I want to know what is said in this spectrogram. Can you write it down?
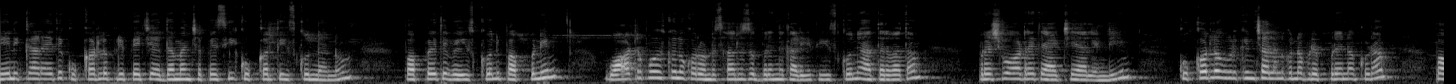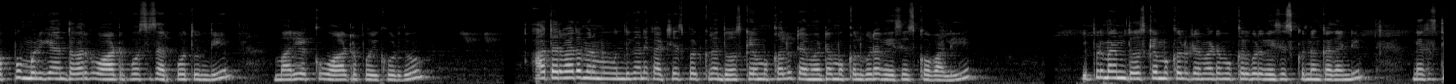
నేను ఇక్కడ అయితే కుక్కర్లో ప్రిపేర్ చేద్దామని చెప్పేసి కుక్కర్ తీసుకున్నాను. పప్పు అయితే వేసుకొని పప్పుని వాటర్ పోసుకొని ఒక రెండు సార్లు శుభ్రంగా కడిగి తీసుకొని ఆ తర్వాత ఫ్రెష్ వాటర్ అయితే యాడ్ చేయాలండి. కుక్కర్లో ఉడికించాలనుకున్నప్పుడు ఎప్పుడైనా కూడా పప్పు మునిగేంత వరకు వాటర్ పోస్తే సరిపోతుంది. మరీ ఎక్కువ వాటర్ పోయకూడదు. ఆ తర్వాత మనం ముందుగానే కట్ చేసి పెట్టుకున్న దోసకాయ ముక్కలు టమాటా ముక్కలు కూడా వేసేసుకోవాలి. ఇప్పుడు మనం దోసకాయ ముక్కలు టమాటా ముక్కలు కూడా వేసేసుకున్నాం కదండి. నెక్స్ట్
